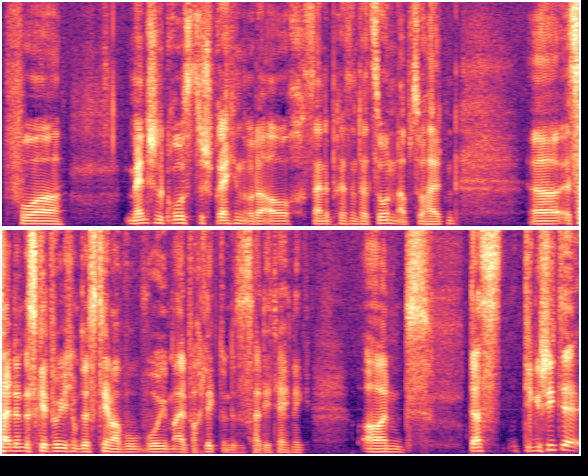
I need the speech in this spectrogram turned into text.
vor Menschen groß zu sprechen oder auch seine Präsentationen abzuhalten. Äh, es sei denn, es geht wirklich um das Thema, wo, wo ihm einfach liegt und das ist halt die Technik. Und das, die Geschichte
